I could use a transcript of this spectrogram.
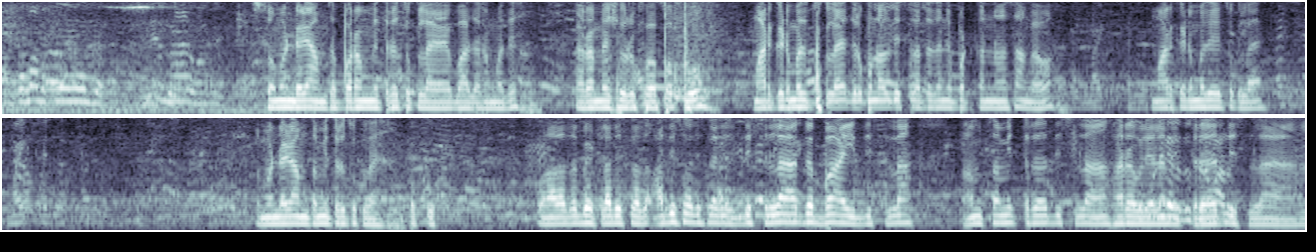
आमचा माणूस येऊन जातो. सो मंडळी आमचा परम मित्र चुकला आहे बाजारामध्ये. रमेश उर्फ पप्पू मार्केटमध्ये चुकला आहे जर कोणाला दिसला तर त्याने पटकन सांगावं. मार्केटमध्ये चुकला आहे तर मंडळी आमचा मित्र चुकला आहे पप्पू. कोणाला जर भेटला दिसला तर आ, दिसला दिसला दिस- दिसला ग बाई दिसला. आमचा मित्र दिसला हरवलेला मित्र दिसला.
